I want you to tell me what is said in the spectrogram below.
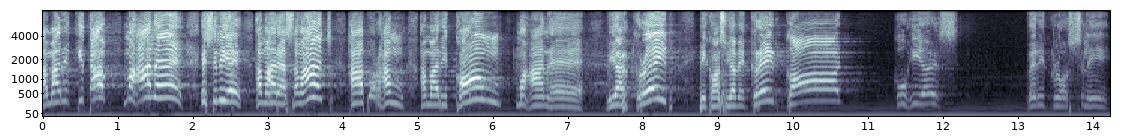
हमारी किताब महान है। इसलिए हमारा समाज, आप और हम, हमारी कौम महान है। We are great Because you have a great God who hears very closely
